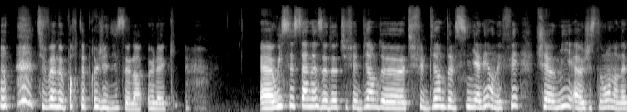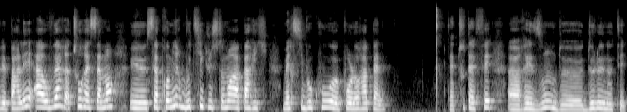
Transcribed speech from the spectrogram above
tu vas nous porter préjudice, Olek. Euh, oui, c'est ça, Nazodo. Tu fais, bien de, tu fais bien de le signaler. En effet, Xiaomi, justement, on en avait parlé, a ouvert tout récemment sa première boutique justement à Paris. Merci beaucoup pour le rappel tout à fait euh, raison de, le noter.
